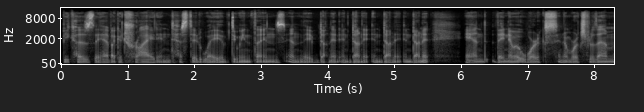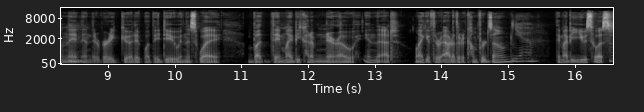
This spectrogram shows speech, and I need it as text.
because they have like a tried and tested way of doing things and they've done it and done it and done it and done it and they know it works and it works for them and they and they're very good at what they do in this way but they might be kind of narrow in that like if they're out of their comfort zone Yeah. they might be useless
